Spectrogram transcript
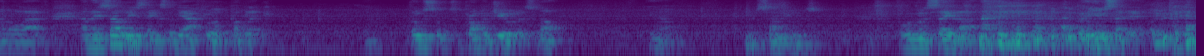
and all that. And they sell these things to the affluent public. Those sorts of proper jewellers, not, you know, Samuels. I wasn't going to say that, but you said it.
